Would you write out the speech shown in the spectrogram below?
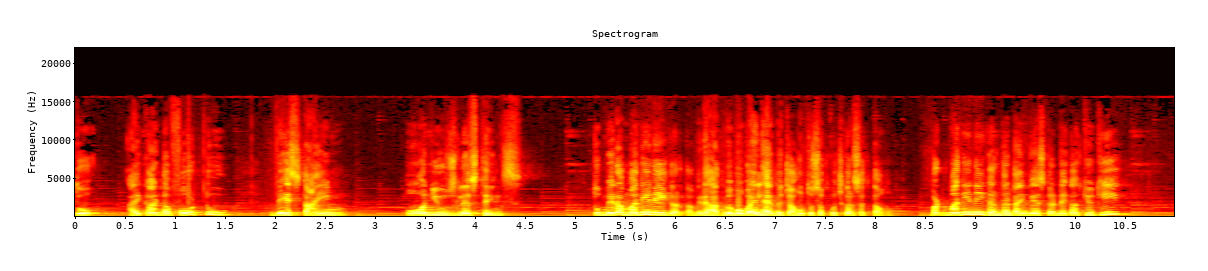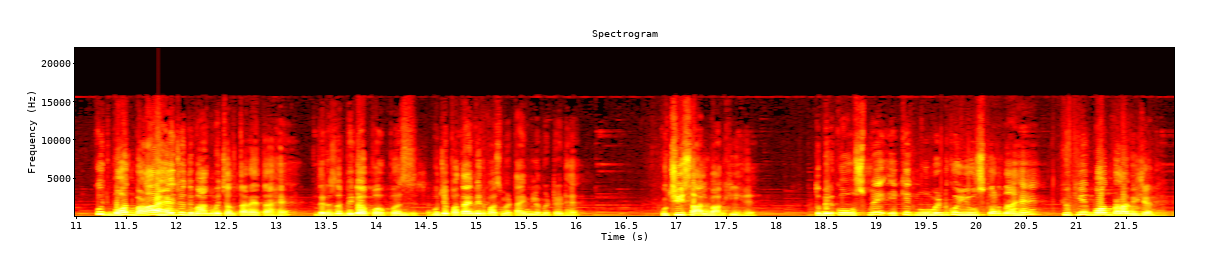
तो I can't afford to waste time on useless things तो मेरा मन ही नहीं करता। मेरे हाथ में मोबाइल है मैं चाहूँ तो सब कुछ कर सकता हूँ। बट मन ही नहीं करता टाइम वेस्ट करने का क्योंकि कुछ बहुत बड़ा है जो दिमाग में चलता रहता है। देर इज़ अ बिगर पर्पस मुझे पता है मेरे पास में टाइम लिमिटेड है। कुछ ही साल बाकी है। तो मेरे को उसमें एक एक मूवमेंट को यूज़ करना है क्योंकि एक बहुत बड़ा विजन है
